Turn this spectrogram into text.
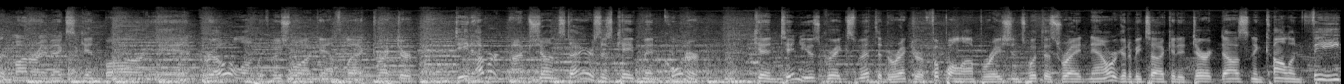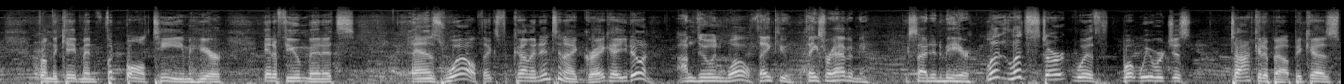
At Monterey Mexican Bar and Grill, along with Mishawaka Athletic Director Dean Huppert. I'm Sean Stiers. As Caveman Corner continues, Greg Smith, the Director of Football Operations, with us right now. We're going to be talking to Derek Dawson and Colin Fee from the Caveman football team here in a few minutes as well. Thanks for coming in tonight, Greg. How you doing? I'm doing well. Thank you. Thanks for having me. Excited to be here. Let, let's start with what we were just talking about because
